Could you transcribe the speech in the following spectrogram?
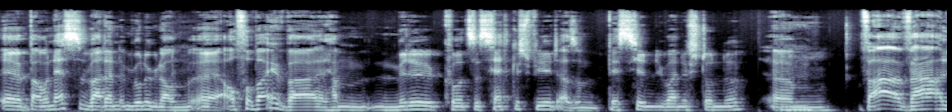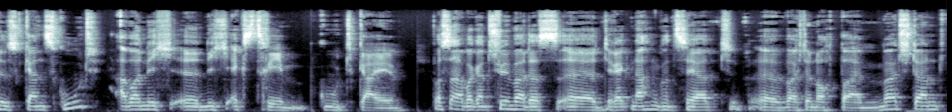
äh, Baroness war dann im Grunde genommen äh, auch vorbei, war, haben ein mittelkurzes Set gespielt, also ein bisschen über eine Stunde. Ähm, war, war alles ganz gut, aber nicht, äh, nicht extrem gut geil. Was dann aber ganz schön war, dass äh, direkt nach dem Konzert äh, war ich dann noch beim Merchstand,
